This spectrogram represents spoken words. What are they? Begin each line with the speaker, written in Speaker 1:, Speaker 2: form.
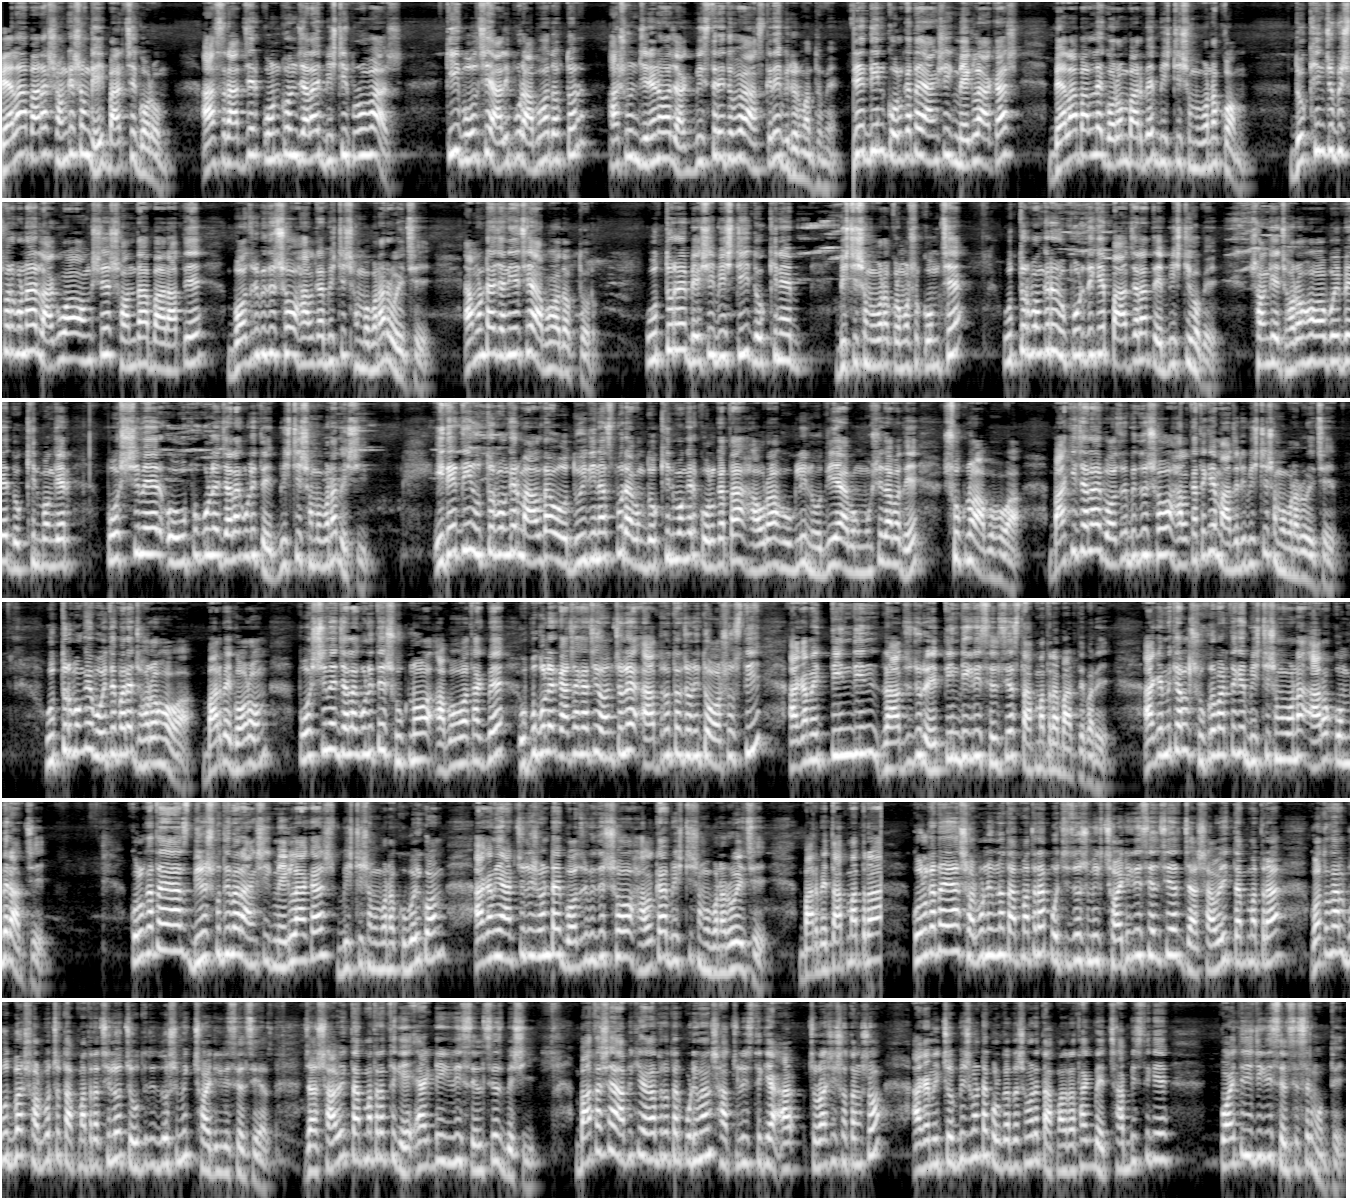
Speaker 1: বেলা বাড়ার সঙ্গে সঙ্গেই বাড়ছে গরম। আজ রাজ্যের কোন কোন জেলায় বৃষ্টির পূর্বাভাস? কি বলছে আলিপুর আবহাওয়া দপ্তর? আসুন জেনে নেওয়া যাক বিস্তারিতভাবে আজকের এই ভিডিওর মাধ্যমে। ঈদের দিন কলকাতায় আংশিক মেঘলা আকাশ, বেলা বাড়লে গরম বাড়বে, বৃষ্টির সম্ভাবনা কম। দক্ষিণ চব্বিশ পরগনায় লাগোয়া অংশে সন্ধ্যা বা রাতে বজ্রবিদ্যুৎ সহ হালকা বৃষ্টির সম্ভাবনা রয়েছে, এমনটাই জানিয়েছে আবহাওয়া দপ্তর। উত্তরে বেশি বৃষ্টি, দক্ষিণে বৃষ্টির সম্ভাবনা ক্রমশ কমছে। উত্তরবঙ্গের উপর দিকে পাঁচ জেলাতে বৃষ্টি হবে। সঙ্গে ঝড়ো হওয়া বইবে দক্ষিণবঙ্গের পশ্চিমের ও উপকূলের জেলাগুলিতে বৃষ্টির সম্ভাবনা বেশি। ঈদের দিন উত্তরবঙ্গের মালদা ও দুই দিনাজপুর এবং দক্ষিণবঙ্গের কলকাতা, হাওড়া, হুগলি, নদিয়া এবং মুর্শিদাবাদে শুকনো আবহাওয়া। বাকি জেলায় বজ্রবিদ্যুৎ সহ হালকা থেকে মাঝারি বৃষ্টির সম্ভাবনা রয়েছে। উত্তরবঙ্গে বইতে পারে ঝড়ো হাওয়া। বাড়বে গরম। পশ্চিমের জেলাগুলিতে শুকনো আবহাওয়া থাকবে। উপকূলের কাছাকাছি অঞ্চলে আর্দ্রতাজনিত অস্বস্তি। আগামী তিন দিন রাজ্য জুড়ে তিন ডিগ্রি সেলসিয়াস তাপমাত্রা বাড়তে পারে। আগামীকাল শুক্রবার থেকে বৃষ্টির সম্ভাবনা আরও কমবে রাজ্যে। কলকাতায় আজ বৃহস্পতিবার আংশিক মেঘলা আকাশ, বৃষ্টির সম্ভাবনা খুবই কম। আগামী আটচল্লিশ ঘন্টায় বজ্রবিদ্যুৎ সহ হালকা বৃষ্টির সম্ভাবনা রয়েছে। বাড়বে তাপমাত্রা। কলকাতায় আজ সর্বনিম্ন তাপমাত্রা পঁচিশ দশমিক ছয় ডিগ্রি সেলসিয়াস, যা স্বাভাবিক তাপমাত্রা। গতকাল বুধবার সর্বোচ্চ তাপমাত্রা ছিল চৌত্রিশ দশমিক ছয় ডিগ্রি সেলসিয়াস, যা স্বাভাবিক তাপমাত্রা থেকে এক ডিগ্রি সেলসিয়াস বেশি। বাতাসে আপেক্ষিক আর্দ্রতার পরিমাণ সাতচল্লিশ থেকে চৌরাশি শতাংশ। আগামী চব্বিশ ঘণ্টা কলকাতা শহরে তাপমাত্রা থাকবে ছাব্বিশ থেকে পঁয়ত্রিশ ডিগ্রি সেলসিয়াসের মধ্যে।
